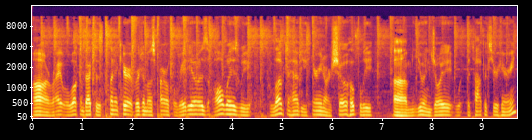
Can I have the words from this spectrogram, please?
All right. Well, welcome back to the clinic here at Virgin Most Powerful Radio. As always, we love to have you hearing our show. Hopefully, um, you enjoy the topics you're hearing.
